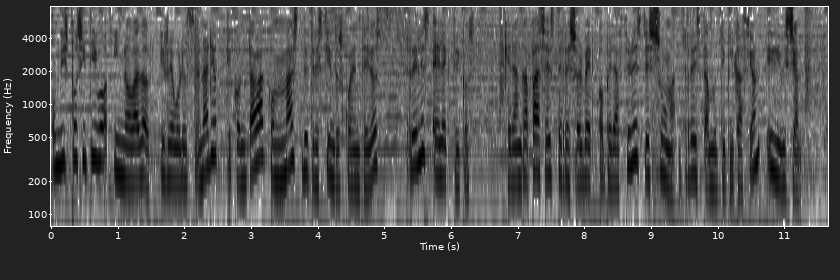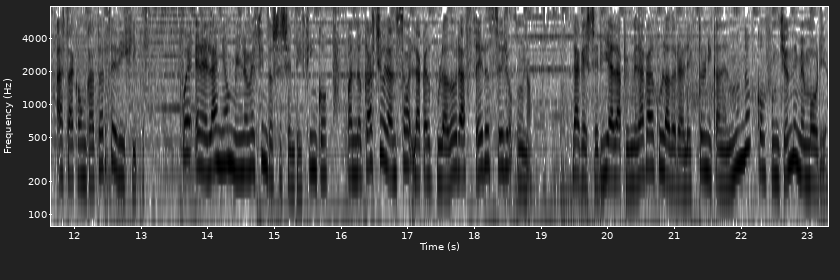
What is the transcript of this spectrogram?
un dispositivo innovador y revolucionario que contaba con más de 342 reles eléctricos, que eran capaces de resolver operaciones de suma, resta, multiplicación y división, hasta con 14 dígitos, fue en el año 1965 cuando Casio lanzó la calculadora 001, la que sería la primera calculadora electrónica del mundo con función de memoria.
